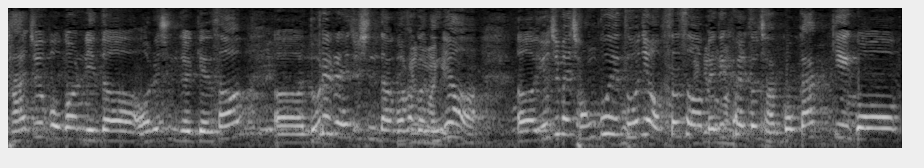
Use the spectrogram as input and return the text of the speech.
가주보건 리더 어르신들께서 어, 노래를 해주신다고 하거든요. 어, 요즘에 정부에 돈이 없어서 메디칼도 자꾸 깎이고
